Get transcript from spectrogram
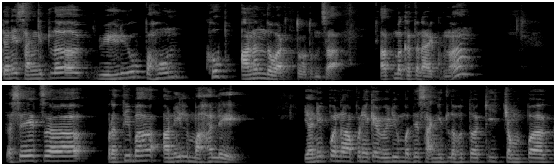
त्याने सांगितलं व्हिडिओ पाहून खूप आनंद वाटतो तुमचा. आत्मकथन ऐकून तसेच प्रतिभा अनिल महाले. यांनी पण आपण एका व्हिडिओमध्ये सांगितलं होतं की चंपक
